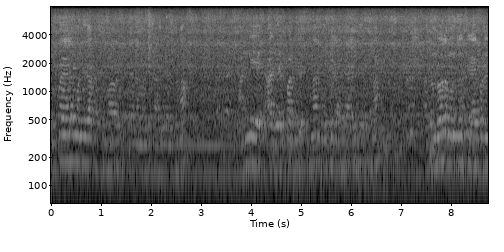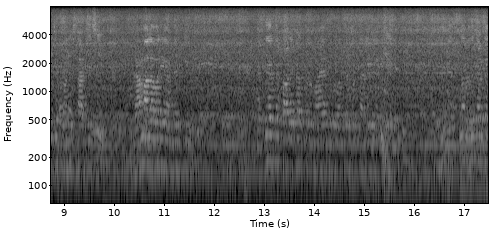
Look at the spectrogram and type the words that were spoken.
ముప్పై వేల మంది దాకా సుమారు ముప్పై వేల మంది హాజరవుతున్నాం అన్ని అది ఏర్పాటు చేస్తున్నాం మీటింగ్ అన్ని అరేంజ్ చేస్తున్నాం. రెండు రోజుల ముందు నుంచి రేపటి నుంచి పనులు స్టార్ట్ చేసి గ్రామాల వారి అందరికీ పెద్ద పెద్ద కార్యకర్తలు నాయకులు అందరూ తల్లి చేస్తున్నారు. ఎందుకంటే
